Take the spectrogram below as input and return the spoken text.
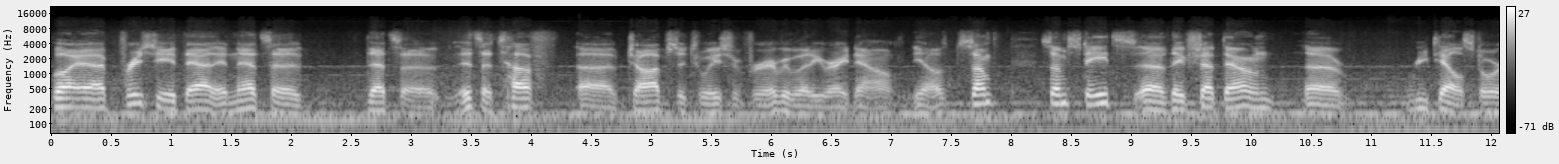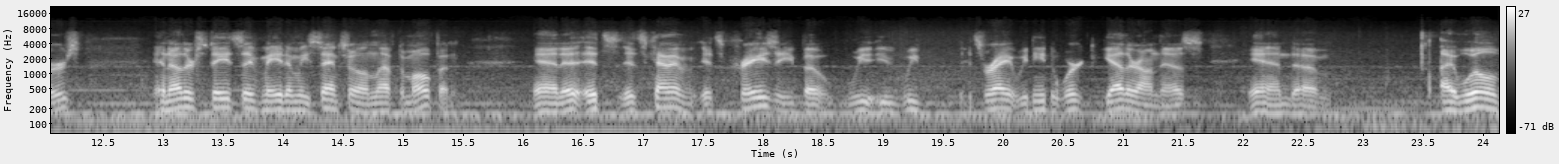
Well, I appreciate that, and that's a that's a it's a tough uh, job situation for everybody right now. You know, some some states uh, they've shut down uh, retail stores, in other states they've made them essential and left them open, and it, it's it's kind of it's crazy, but we we it's right. We need to work together on this, and um, I will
